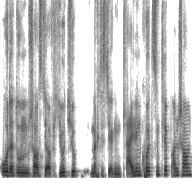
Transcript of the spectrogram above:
Oder du schaust dir auf YouTube, möchtest dir irgendeinen kleinen kurzen Clip anschauen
